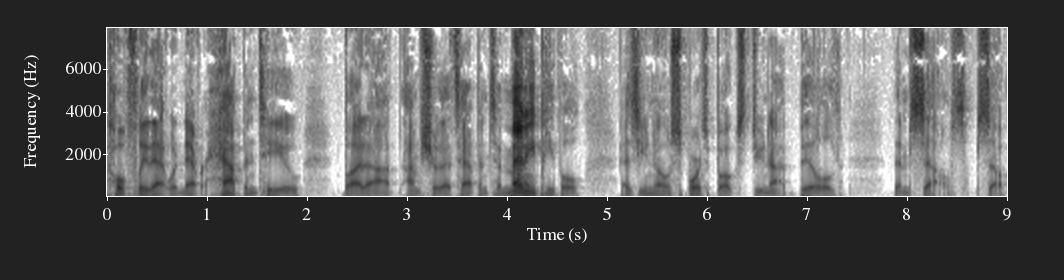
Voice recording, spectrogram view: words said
hopefully that would never happen to you, but uh, I'm sure that's happened to many people. As you know, sports books do not build themselves. So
